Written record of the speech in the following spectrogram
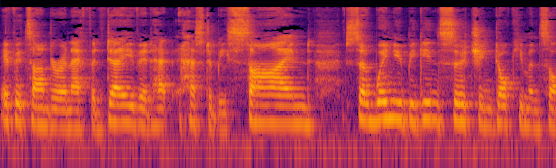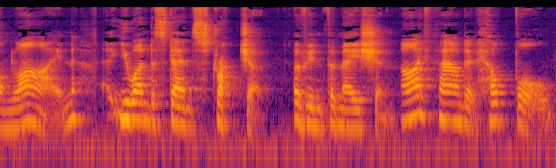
if it's under an affidavit, it has to be signed. So when you begin searching documents online, you understand structure of information. I found it helpful,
